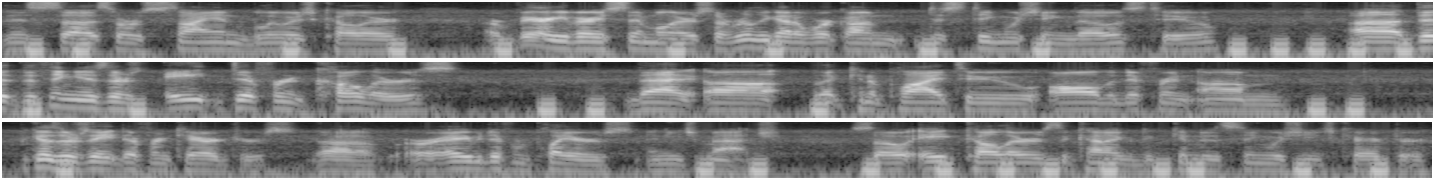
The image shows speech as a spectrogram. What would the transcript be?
this uh, sort of cyan bluish color are very very similar. So really got to work on distinguishing those two. Uh, the the thing is, there's eight different colors that uh, that can apply to all the different um, because there's eight different characters uh, or eight different players in each match. So eight colors that kind of can distinguish each character.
